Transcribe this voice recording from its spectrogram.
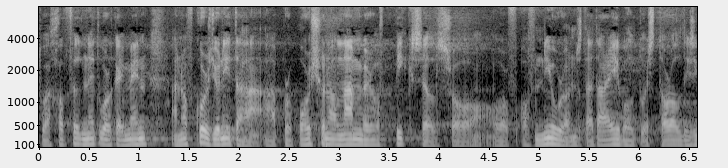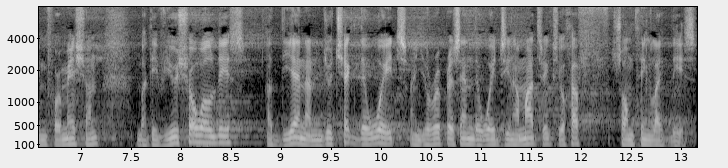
to a Hopfield network, I mean, and of course you need a, proportional number of pixels or, of, of neurons that are able to store all this information. But if you show all this at the end and you check the weights and you represent the weights in a matrix, you have something like this.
